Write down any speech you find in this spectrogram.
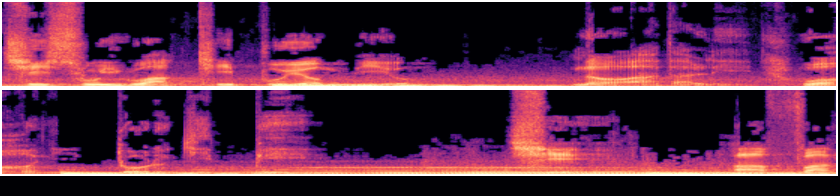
지수이와키 부연비요. 너 아달리 워허니 도르기비. 시 아판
